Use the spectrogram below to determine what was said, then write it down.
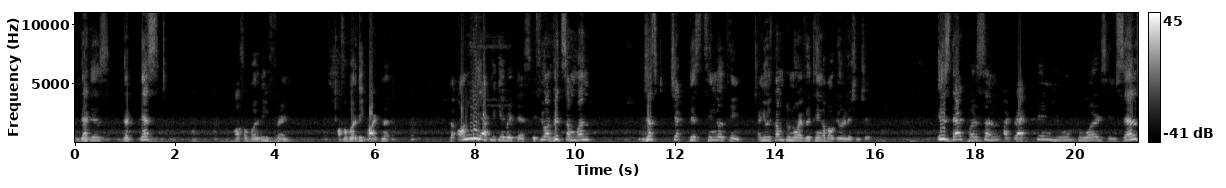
That is the test of a worthy friend, of a worthy partner. The only applicable test, if you are with someone, just check this single thing and you will come to know everything about your relationship. Is that person attracting you towards himself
